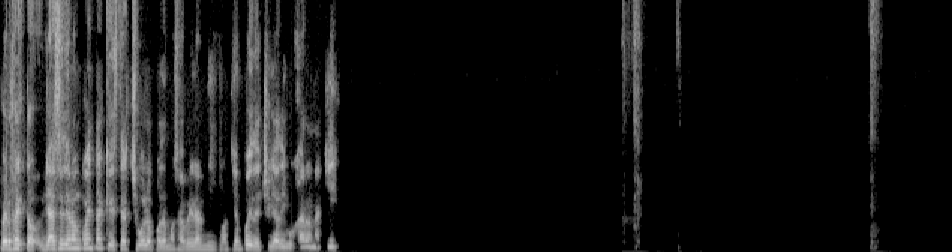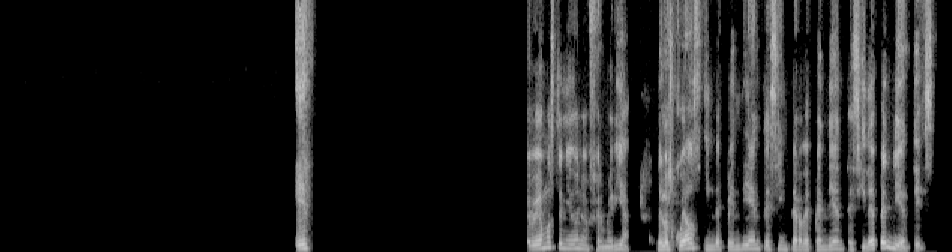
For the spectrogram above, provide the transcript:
perfecto. Ya se dieron cuenta que este archivo lo podemos abrir al mismo tiempo y de hecho ya dibujaron aquí. Habíamos tenido en enfermería de los cuidados independientes, interdependientes y dependientes,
